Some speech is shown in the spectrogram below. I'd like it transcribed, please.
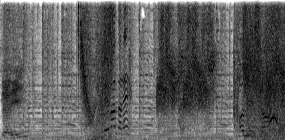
レディー出番だね。観念しな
